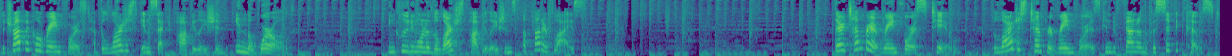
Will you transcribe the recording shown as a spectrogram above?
the tropical rainforests have the largest insect population in the world including one of the largest populations of butterflies. There are temperate rainforests too. The largest temperate rainforest can be found on the Pacific coast.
